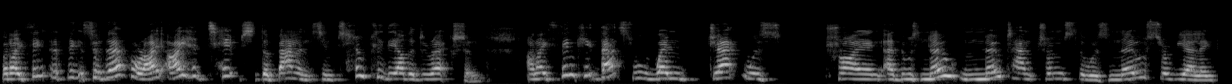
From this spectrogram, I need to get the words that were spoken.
But I think the thing, so therefore, I, I had tipped the balance in totally the other direction. And I think it, that's when Jack was trying, and there was no no tantrums, there was no sort of yelling.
